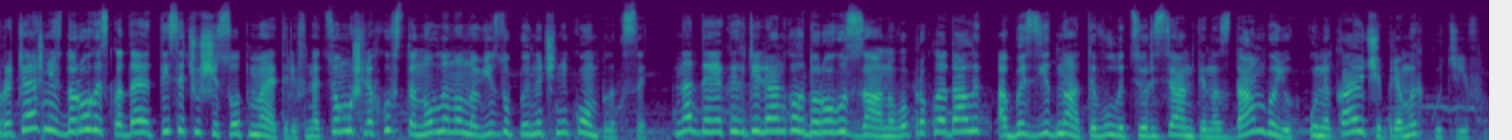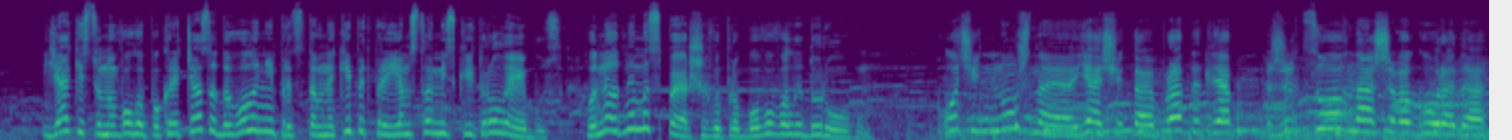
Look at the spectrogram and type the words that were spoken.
Протяжність дороги складає 1600 метрів. На цьому шляху встановлено нові зупиночні комплекси. На деяких ділянках дорогу заново прокладали, аби з'єднати вулицю Рзянкіна з дамбою, уникаючи прямих кутів. Якістю нового покриття задоволені представники підприємства Міський тролейбус. Вони одним із перших випробовували дорогу. Очень нужно, я считаю, правда, для жильцов нашего города,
